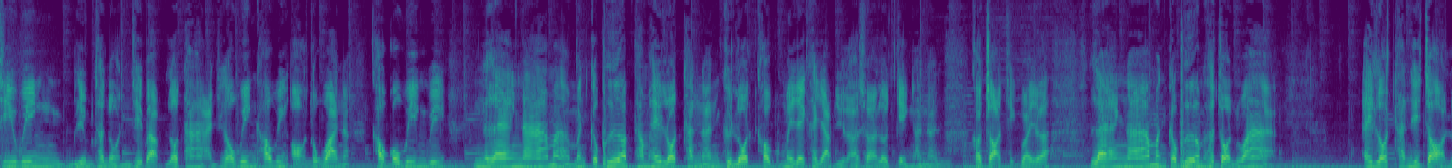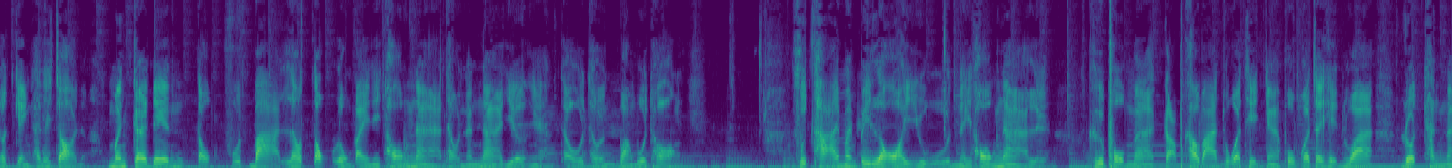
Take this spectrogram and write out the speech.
ที่วิ่งริมถนนที่แบบรถทหารที่เขาวิ่งเข้าวิ่งออกทุกวันนะเขาก็วิ่งวิ่งแรงน้ำอะมันกระเพื่อมทำให้รถคันนั้น คือรถเขาไม่ได้ขยับอยู่แล้วใช่ไหมรถเก่งคันนั้นเขาจอดทิ้งไว้แล้ว แรงน้ำมันกระเพื่อมซะจนว่า ไอ้รถคันที่จอดรถเก่งคันที่จอดมันกระเด็นตกฟุตบาทแล้วตกลงไปในท้องนาแถวนั้นนาเยอะไงแถวแถวบางบัวทอง สุดท้ายมันไปลอยอยู่ในท้องนาเลย คือผมอะกลับเข้าบ้านทุกอาทิตย์ไงผมก็จะเห็นว่ารถคันไหน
